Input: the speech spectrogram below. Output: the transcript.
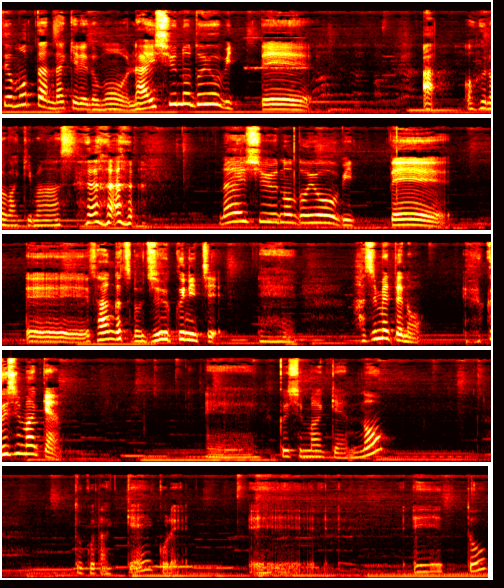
て思ったんだけれども来週の土曜日ってあお風呂沸きます。来週の土曜日って、えー3月の19日、えー初めての福島県、えー福島県のどこだっけ？これ。えー、えーっと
